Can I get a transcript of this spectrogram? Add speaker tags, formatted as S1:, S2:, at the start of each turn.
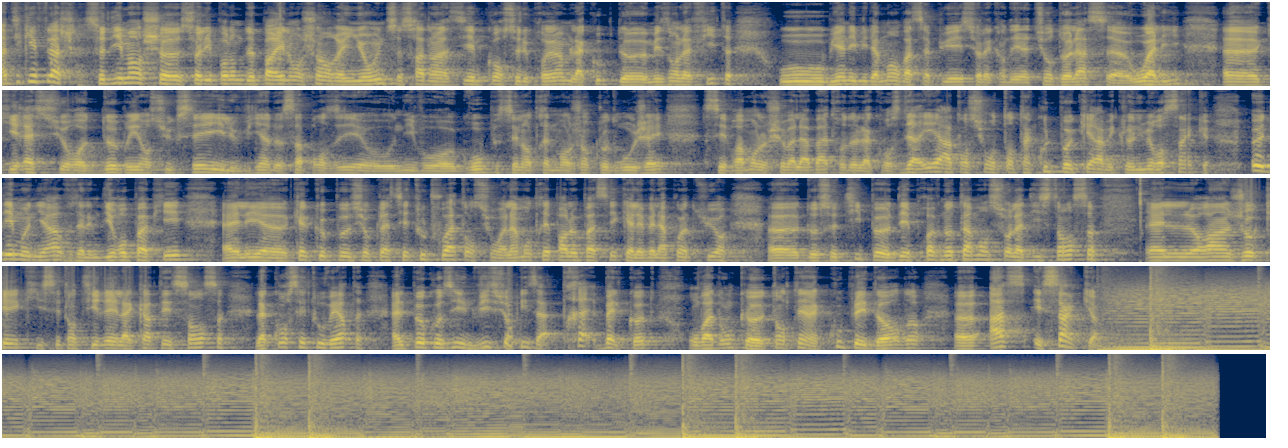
S1: Un ticket flash ce dimanche euh, sur l'hippodrome de Paris-Longchamp en Réunion 1. Ce sera dans la sixième course du programme, la Coupe de Maison Lafitte, où bien évidemment on va s'appuyer sur la candidature de l'As euh, Wally, euh, qui reste sur deux brillants succès. Il vient de s'imposer au niveau groupe. C'est l'entraînement Jean-Claude Rouget. C'est vraiment le cheval à battre de la course. Derrière, attention, on tente un coup de poker avec le numéro 5, Eudémonia. Vous allez me dire au papier, elle est quelque peu surclassée. Toutefois, attention, elle a montré par le passé qu'elle avait la pointure de ce type d'épreuve, notamment sur la distance. Elle aura un jockey qui s'est en tiré la quintessence. La course est ouverte, elle peut causer une vive surprise à très belle cote. On va donc euh, tenter un couplet d'ordre euh, As et 5.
